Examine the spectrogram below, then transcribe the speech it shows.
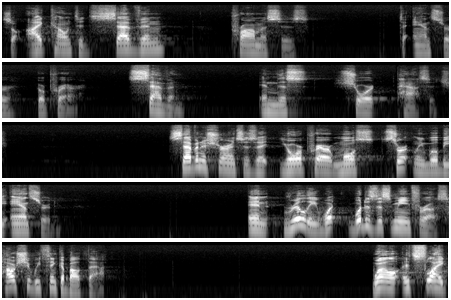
So I counted seven promises to answer your prayer. Seven in this short passage. Seven assurances that your prayer most certainly will be answered. And really, what, what does this mean for us? How should we think about that? Well, it's like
